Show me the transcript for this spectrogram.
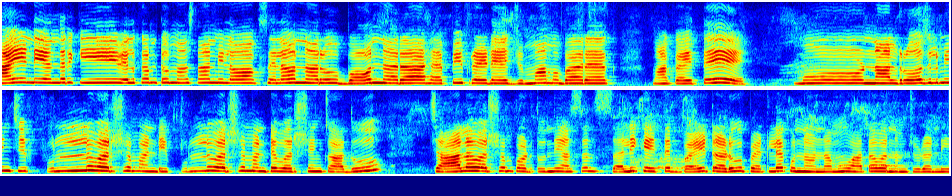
హాయ్ అండి అందరికీ. వెల్కమ్ టు మస్తాన్ మిలాక్స్. ఎలా ఉన్నారు? బాగున్నారా? హ్యాపీ ఫ్రైడే జుమ్మా ముబారక్. మాకైతే మూడు నాలుగు రోజుల నుంచి ఫుల్ వర్షం అండి. ఫుల్ వర్షం అంటే వర్షం కాదు చాలా వర్షం పడుతుంది. అసలు చలికైతే బయట అడుగు పెట్టలేకుండా ఉన్నాము. వాతావరణం చూడండి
